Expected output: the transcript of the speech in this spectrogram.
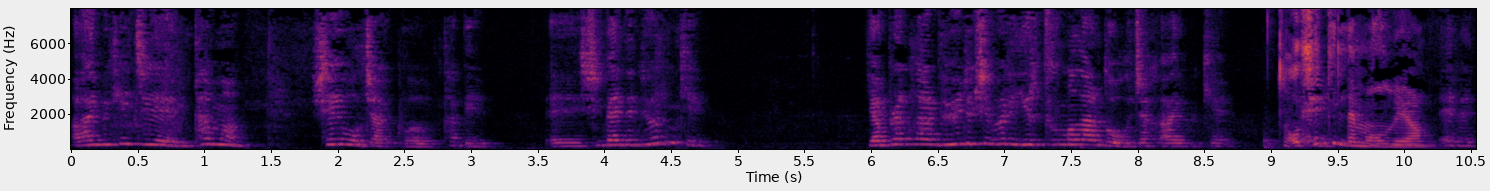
Aybükeciğim tamam. Şey olacak bu tabii. Ee, şimdi ben de diyorum ki yapraklar büyüdükçe böyle yırtılmalar da olacak Aybüke. O şekilde mi oluyor? Evet.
